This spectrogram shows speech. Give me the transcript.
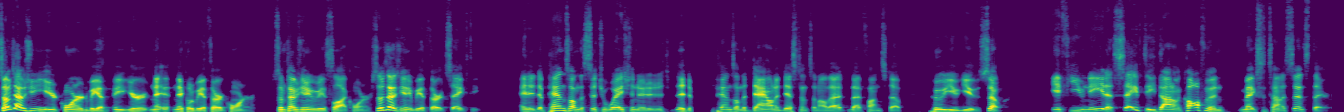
sometimes you need your corner to be a your nickel to be a third corner sometimes you need to be a slot corner sometimes you need to be a third safety and it depends on the situation it, it depends on the down and distance and all that that fun stuff who you use so if you need a safety Donovan Kaufman makes a ton of sense there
